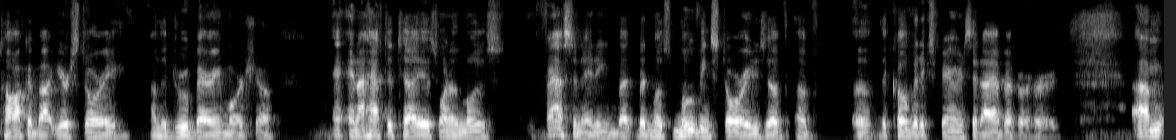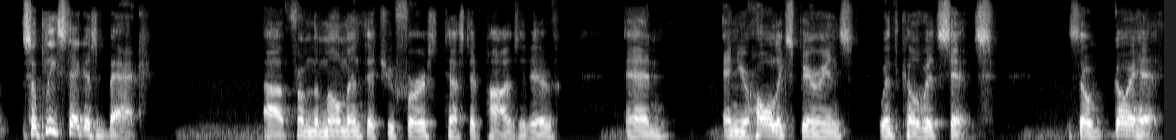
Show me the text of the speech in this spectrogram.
talk about your story on the Drew Barrymore show, and, and I have to tell you, it's one of the most fascinating but but most moving stories of of, of the COVID experience that I have ever heard. Um, so please take us back uh, from the moment that you first tested positive and and your whole experience with COVID since. So go ahead.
